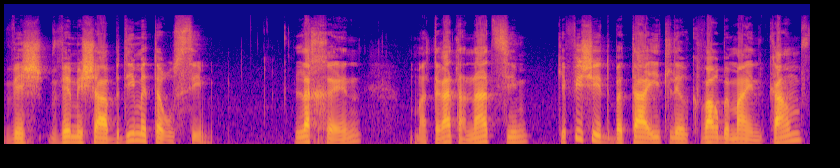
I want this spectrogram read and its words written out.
וש... ומשעבדים את הרוסים. לכן, מטרת הנאצים, כפי שהתבטא היטלר כבר במיין קאמפף,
